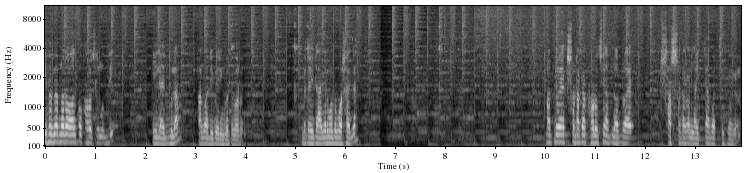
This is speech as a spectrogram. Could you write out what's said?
এইভাবে আপনারা অল্প খরচের মধ্যেই এই লাইটগুলা আবার রিপেয়ারিং করতে পারবেন। ব্যাটারিটা আগের মতো বসায় দেন। মাত্র একশো টাকা খরচে আপনার প্রায় সাতশো টাকার লাইটটা আবার ঠিক হয়ে গেল।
